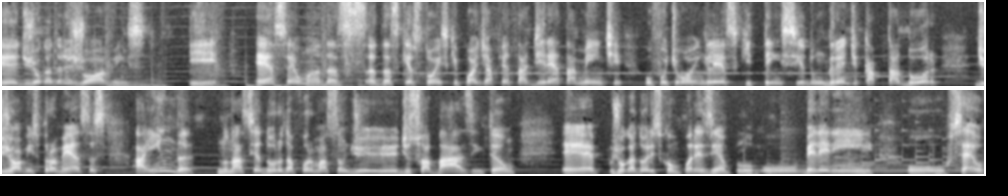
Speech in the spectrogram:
eh, de jogadores jovens. E essa é uma das, das questões que pode afetar diretamente o futebol inglês, que tem sido um grande captador de jovens promessas, ainda no nascedouro da formação de, de sua base. Então, é, jogadores como, por exemplo, o Bellerin, o, o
